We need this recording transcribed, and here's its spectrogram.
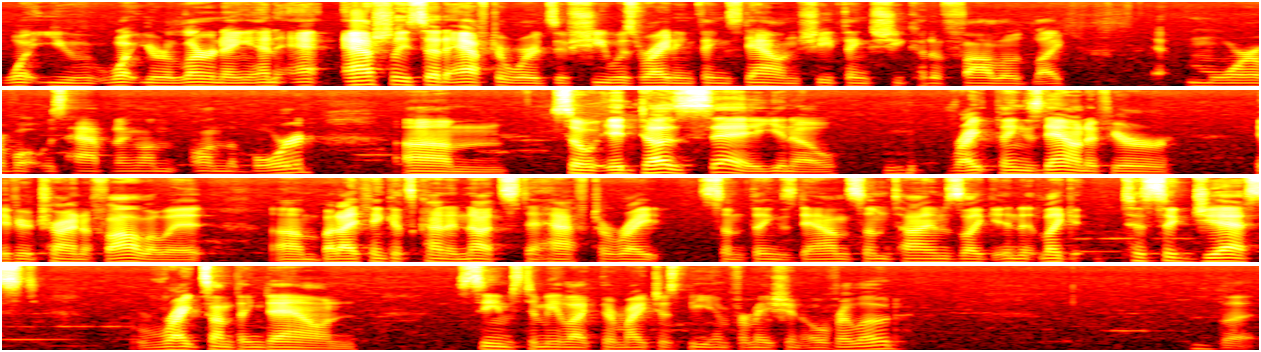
what you what you're learning. And a- Ashley said afterwards, if she was writing things down, she thinks she could have followed like more of what was happening on on the board. Um, so it does say, you know, write things down if you're if you're trying to follow it. Um, but I think it's kind of nuts to have to write some things down sometimes. Like in like to suggest write something down seems to me like there might just be information overload. But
